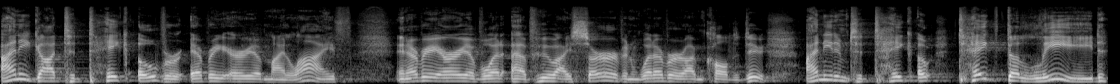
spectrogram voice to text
I need God to take over every area of my life and every area of what of who I serve and whatever I'm called to do. I need him to take take the lead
